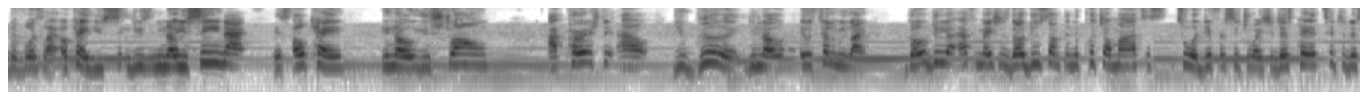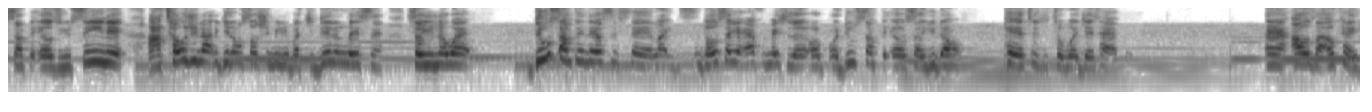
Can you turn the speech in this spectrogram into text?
the voice like, okay, you see, you you know, you seen that it's okay. You know, you strong. I purged it out. You good. You know, it was telling me like, go do your affirmations. Go do something to put your mind to, to a different situation. Just pay attention to something else. You've seen it. I told you not to get on social media, but you didn't listen. So you know what? Do something else instead. Like go say your affirmations or, or, or do something else so you don't pay attention to what just happened. And I was like, okay.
